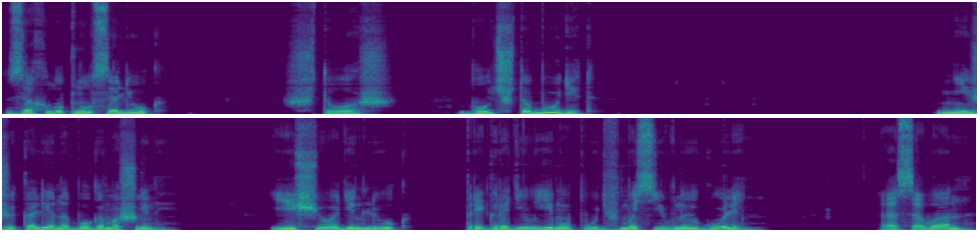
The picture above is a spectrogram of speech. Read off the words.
захлопнулся люк. Что ж, будь что будет. Ниже колена бога машины еще один люк преградил ему путь в массивную голень. А Саван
